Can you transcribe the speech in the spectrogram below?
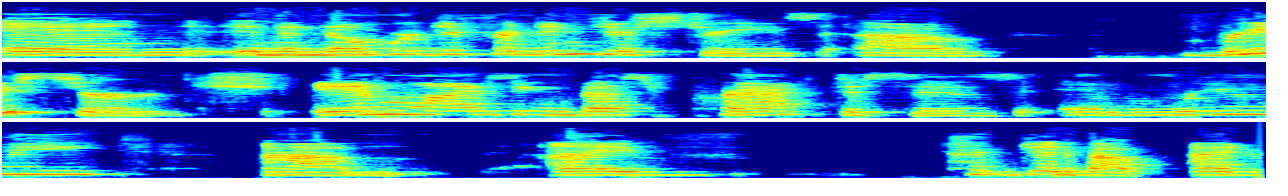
And in a number of different industries, uh, research, analyzing best practices, and really, um, I've did about I,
